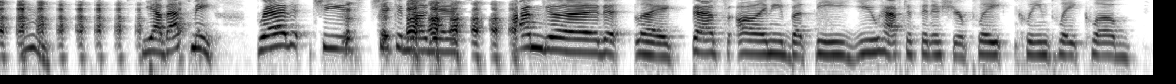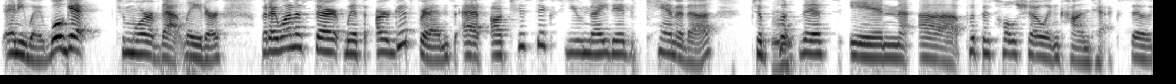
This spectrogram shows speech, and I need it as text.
Mm. Yeah, that's me. Bread, cheese, chicken nuggets. I'm good. Like that's all I need. But the you have to finish your plate, clean plate club. Anyway, we'll get to more of that later. But I want to start with our good friends at Autistics United Canada to put Ooh. this in, uh, put this whole show in context. So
